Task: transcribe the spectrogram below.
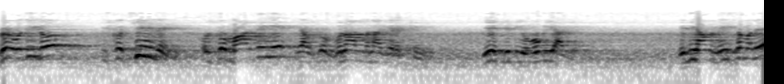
विरोधी लोग इसको छीन लेंगे, उसको मार देंगे या उसको गुलाम बना के रखेंगे। ये स्थिति होगी आगे। यदि हम नहीं संभले,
